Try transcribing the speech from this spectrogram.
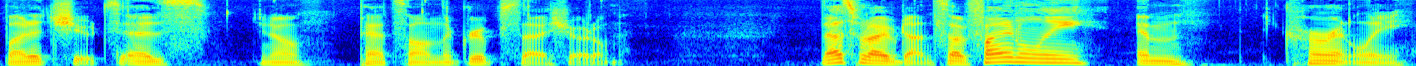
but it shoots as you know Pat saw in the groups that I showed him. That's what I've done. So I finally am currently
